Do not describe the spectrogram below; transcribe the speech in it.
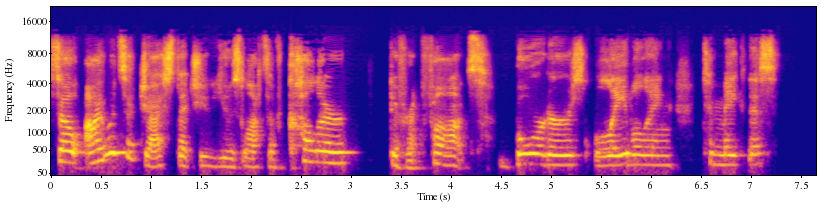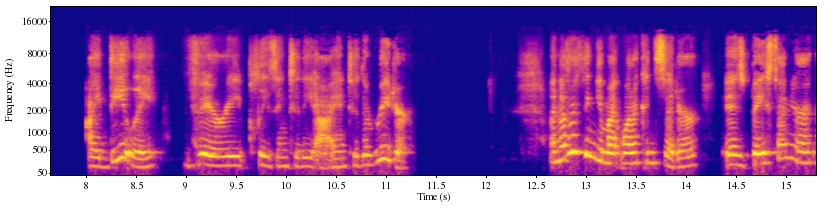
So I would suggest that you use lots of color, different fonts, borders, labeling to make this ideally very pleasing to the eye and to the reader. Another thing you might want to consider is based on your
